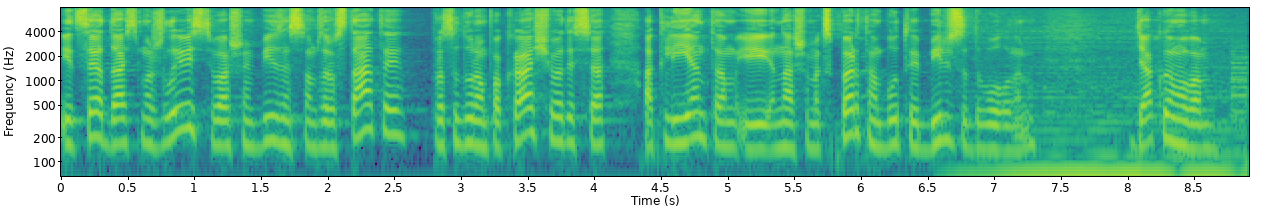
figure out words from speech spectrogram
і це дасть можливість вашим бізнесам зростати, процедурам покращуватися, а клієнтам і нашим експертам бути більш задоволеними. Дякуємо вам.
